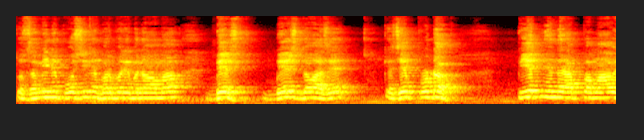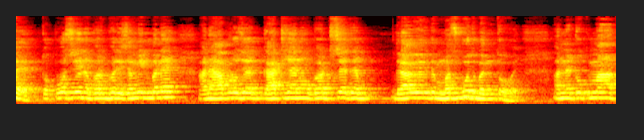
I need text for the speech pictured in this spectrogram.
તો જમીને પોષીને ભરભરી બનાવવામાં બેસ્ટ બેસ્ટ દવા છે કે જે પ્રોડક્ટ પિયતની અંદર આપવામાં આવે તો પોષી અને ભરભરી જમીન બને અને આપણું જે ગાંઠિયાનો ગઢ છે તે દ્રાવ્ય રીતે મજબૂત બનતો હોય. અને ટૂંકમાં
